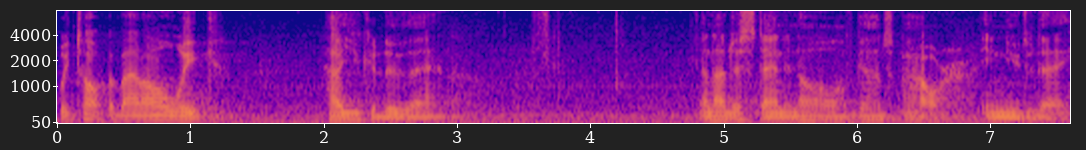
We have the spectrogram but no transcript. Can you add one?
We talked about all week how you could do that. And I just stand in awe of God's power in you today.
